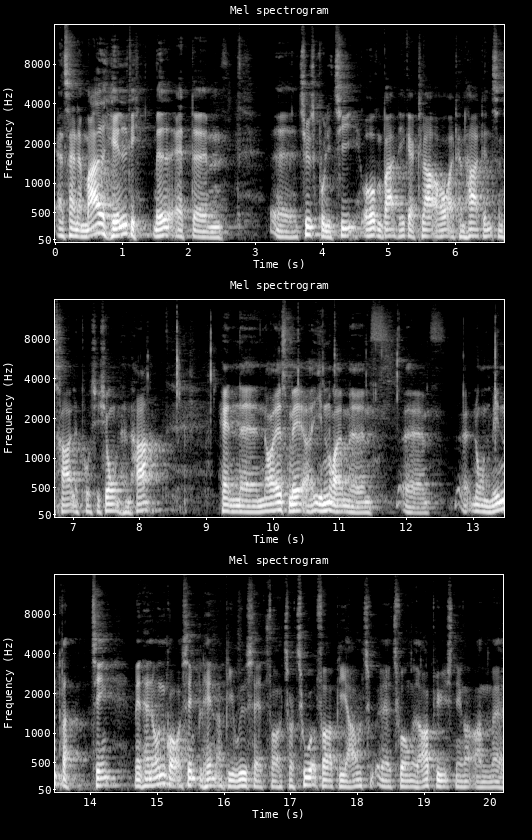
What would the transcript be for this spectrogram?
altså han er meget heldig med, at øh, øh, tysk politi åbenbart ikke er klar over, at han har den centrale position, han har. Han øh, nøjes med at indrømme øh, øh, nogle mindre ting, men han undgår simpelthen at blive udsat for tortur for at blive aftvunget oplysninger om, øh,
